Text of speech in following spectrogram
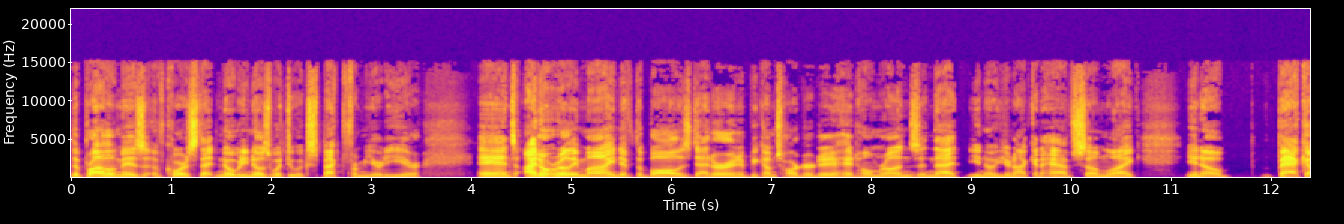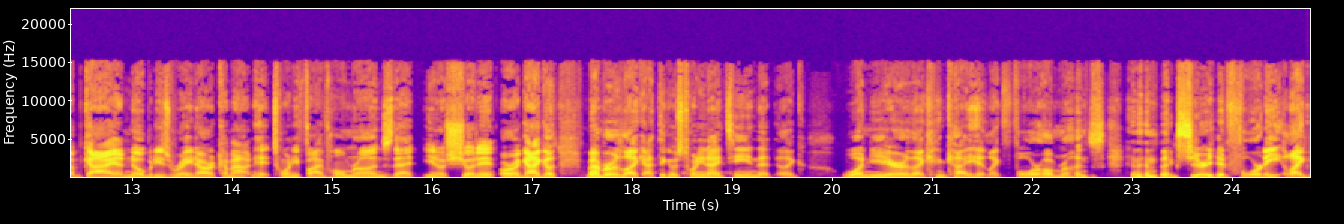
the problem is, of course, that nobody knows what to expect from year to year. And I don't really mind if the ball is deader and it becomes harder to hit home runs, and that you know you're not going to have some like, you know, backup guy on nobody's radar come out and hit 25 home runs that you know shouldn't, or a guy goes. Remember, like I think it was 2019 that like one year like a guy hit like four home runs and then next year he hit 40 like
